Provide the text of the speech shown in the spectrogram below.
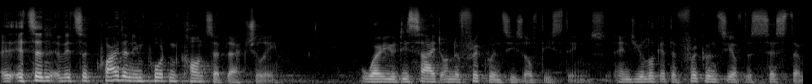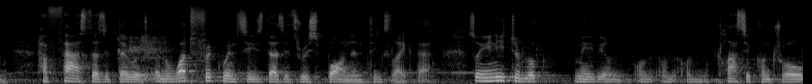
it's, an, it's a quite an important concept actually where you decide on the frequencies of these things and you look at the frequency of the system. How fast does it diverge? And what frequencies does it respond and things like that. So you need to look maybe on, on, on, on classic control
